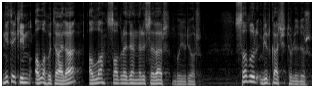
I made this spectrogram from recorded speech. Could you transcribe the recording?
Nitekim Allahu Teala Allah sabredenleri sever buyuruyor. Sabır birkaç türlüdür.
